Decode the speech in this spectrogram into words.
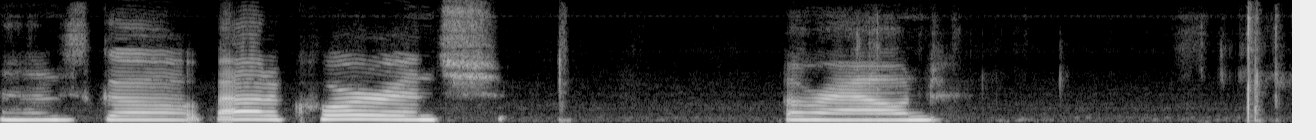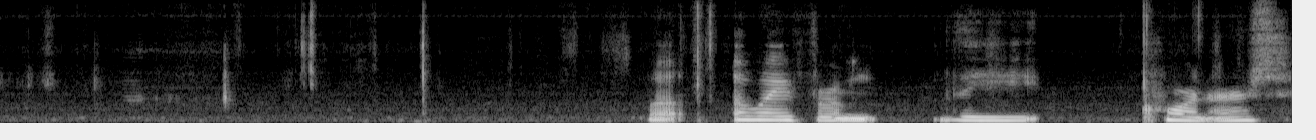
And just go about a quarter inch around well away from the corners.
